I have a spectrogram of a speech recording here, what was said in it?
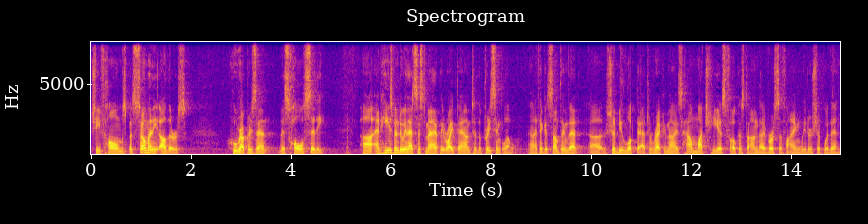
Chief Holmes, but so many others who represent this whole city. Uh, and he's been doing that systematically right down to the precinct level. And I think it's something that uh, should be looked at to recognize how much he has focused on diversifying leadership within.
